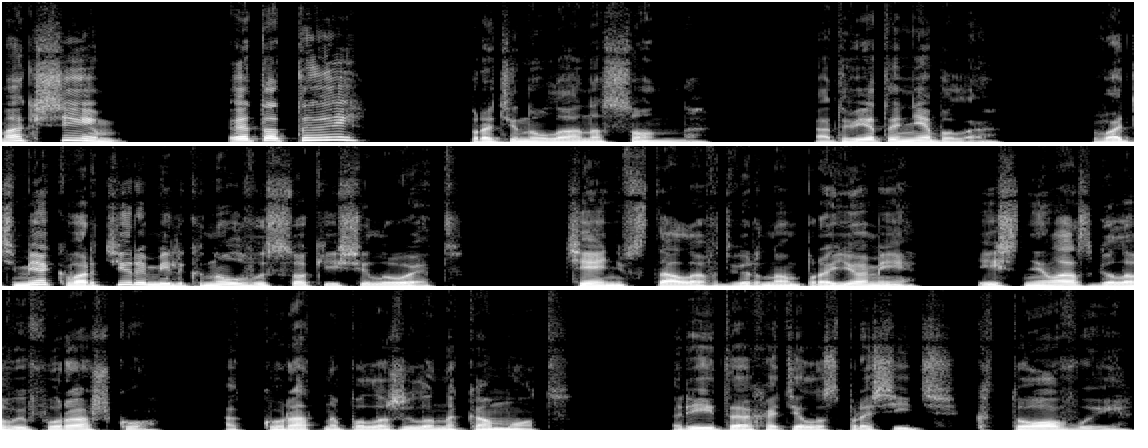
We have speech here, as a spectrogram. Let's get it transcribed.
«Максим, это ты?» — протянула она сонно. Ответа не было. Во тьме квартиры мелькнул высокий силуэт. Тень встала в дверном проеме и сняла с головы фуражку, аккуратно положила на комод. Рита хотела спросить «Кто вы?»,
